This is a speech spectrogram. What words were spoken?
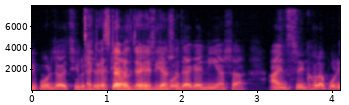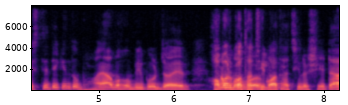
বিপর্যয় ছিল সেটাকে জায়গায় নিয়ে স্টেবল আসা। জায়গায় নিয়ে আসা আইন শৃঙ্খলা পরিস্থিতি কিন্তু ভয়াবহ বিপর্যয়ের হবার। কথা ছিল সেটা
